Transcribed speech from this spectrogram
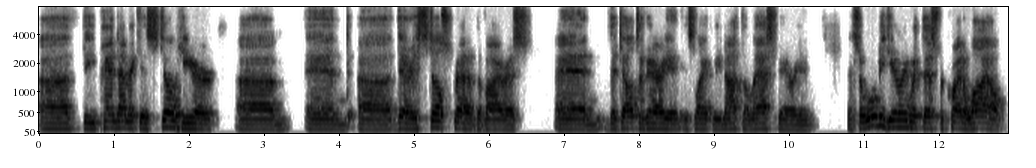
Uh, the pandemic is still here um, and uh, there is still spread of the virus, and the Delta variant is likely not the last variant. And so we'll be dealing with this for quite a while.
